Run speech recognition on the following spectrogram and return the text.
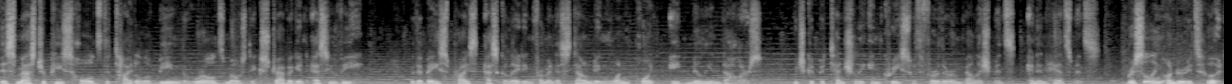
This masterpiece holds the title of being the world's most extravagant SUV, with a base price escalating from an astounding $1.8 million, which could potentially increase with further embellishments and enhancements. Bristling under its hood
